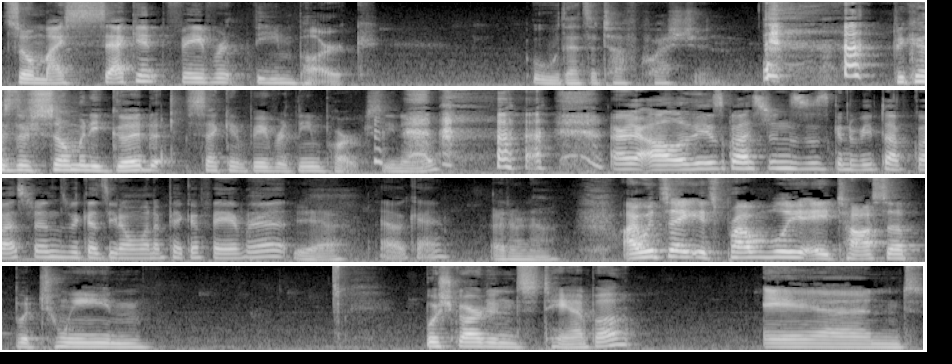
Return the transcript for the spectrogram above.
So my second favorite theme park. Ooh, that's a tough question. because there's so many good second favorite theme parks, you know? Are all of these questions just going to be tough questions because you don't want to pick a favorite? yeah, Okay. I don't know. I would say it's probably a toss up between Busch Gardens Tampa and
